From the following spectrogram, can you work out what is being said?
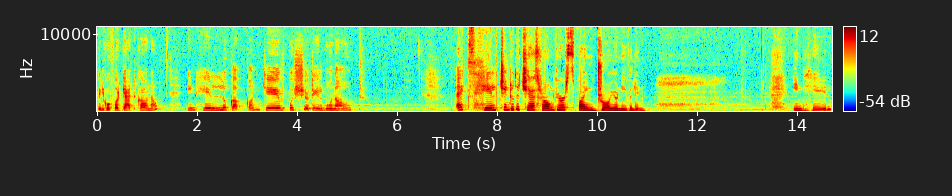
We'll go for cat cow now. Inhale, look up, concave, push your tailbone out. Exhale, chin to the chest, round your spine, draw your navel in. Inhale,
